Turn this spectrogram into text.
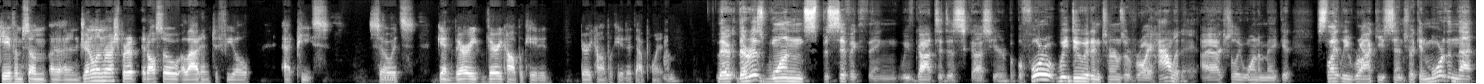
gave him some, uh, an adrenaline rush, but it, it also allowed him to feel at peace. So mm-hmm. it's again, very, very complicated, very complicated at that point. Um, there there is one specific thing we've got to discuss here but before we do it in terms of roy halladay i actually want to make it slightly rocky centric and more than that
